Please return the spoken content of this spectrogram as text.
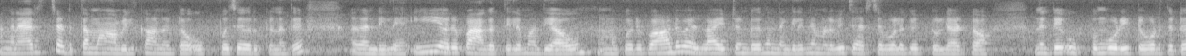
അങ്ങനെ അരച്ചെടുത്ത മാവിൽക്കാണ് കേട്ടോ ഉപ്പ് ചേർക്കുന്നത്. അതുണ്ടില്ലേ ഈ ഒരു പാകത്തിൽ മതിയാവും. നമുക്ക് ഒരുപാട് വെള്ളമായിട്ടുണ്ട് എന്നുണ്ടെങ്കിൽ നമ്മൾ വിചാരിച്ച പോലെ കിട്ടില്ല കേട്ടോ എന്നിട്ട് ഉപ്പും കൂടി ഇട്ട് കൊടുത്തിട്ട്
